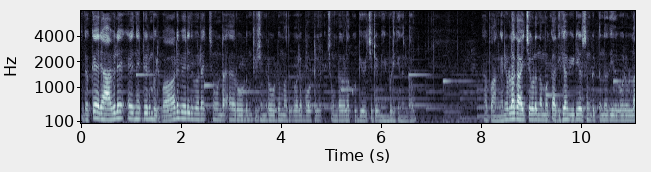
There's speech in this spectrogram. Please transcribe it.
ഇതൊക്കെ രാവിലെ എഴുന്നേറ്റ് വരുമ്പോൾ ഒരുപാട് പേര് ഇതുപോലെ ചൂണ്ട റോഡും ഫിഷിംഗ് റോഡും അതുപോലെ ബോട്ടിൽ ചൂണ്ടകളൊക്കെ ഉപയോഗിച്ചിട്ട് മീൻ പിടിക്കുന്നുണ്ടാവും. അപ്പോൾ അങ്ങനെയുള്ള കാഴ്ചകൾ നമുക്ക് അധിക വീഡിയോസും കിട്ടുന്നത് ഇതുപോലുള്ള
